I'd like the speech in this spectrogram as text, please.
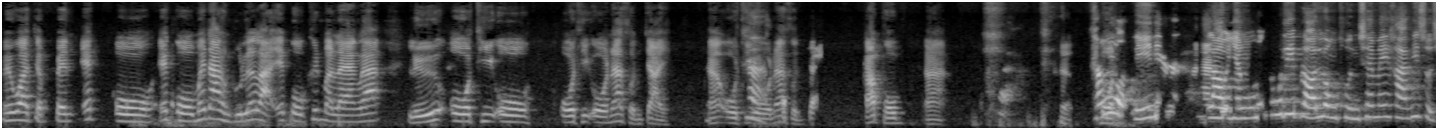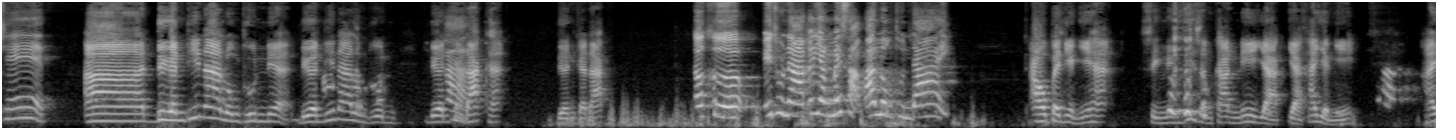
ไม่ว่าจะเป็น XO XO ไม่น่าลงทุนแล้วล่ะ XO ขึ้นมาแรงแล้ว หรือ OTO OTO น่าสนใจนะ OTO น่าสนใจครับผมอ่าทั้งหมดนี้เนี่ยเรายังไม่ต้องรีบร้อนลงทุนใช่ไหมคะพี่สุเชษอ่าเดือนที่น่าลงทุนเนี่ย เดือนที่น่าลงทุน เดือนกระดักฮะ เดือนกระดัก ก็คือมิถุนาก็ยังไม่สามารถลงทุนได้ เอาเป็นอย่างนี้ฮะ สิ่งหนึ่งที่สำคัญนี่อยากอยากให้อย่างนี้ ไอ้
